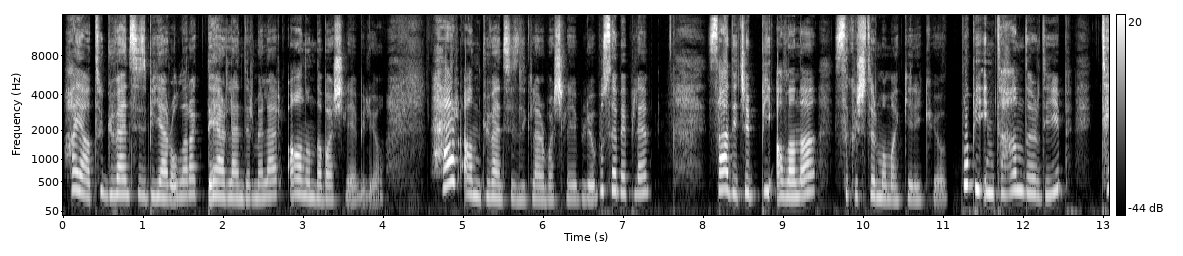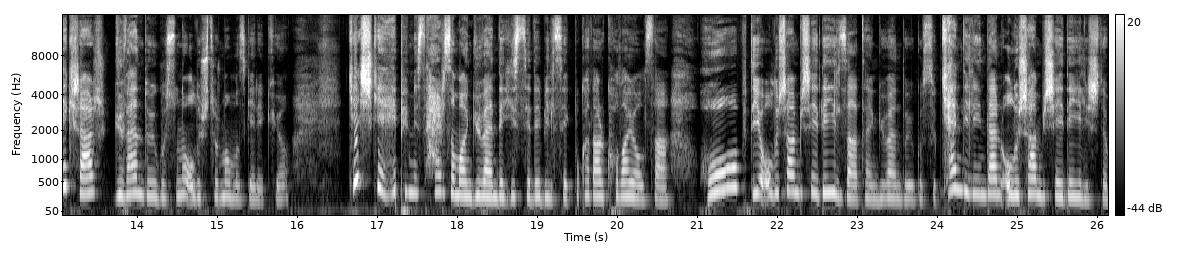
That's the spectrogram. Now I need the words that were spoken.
hayatı güvensiz bir yer olarak değerlendirmeler anında başlayabiliyor. Her an güvensizlikler başlayabiliyor. Bu sebeple sadece bir alana sıkıştırmamak gerekiyor. Bu bir imtihandır deyip tekrar güven duygusunu oluşturmamız gerekiyor. Keşke hepimiz her zaman güvende hissedebilsek bu kadar kolay olsa. Hop diye oluşan bir şey değil zaten güven duygusu. Kendiliğinden oluşan bir şey değil işte.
